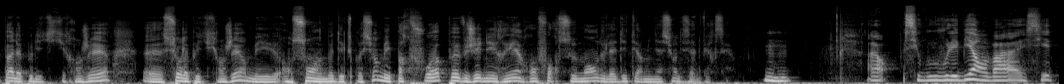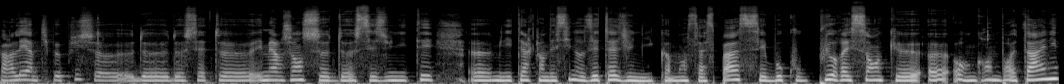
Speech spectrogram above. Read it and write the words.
pas la politique étrangère euh, sur la politique étrangère, mais en sont un mode d'expression, mais parfois peuvent générer un renforcement de la détermination des adversaires. Mhm. Alors, si vous le voulez bien, on va essayer de parler un petit peu plus euh, de, cette euh, émergence de ces unités euh, militaires clandestines aux États-Unis. Comment ça se passe? C'est beaucoup plus récent qu'en Grande-Bretagne.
